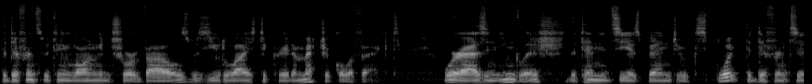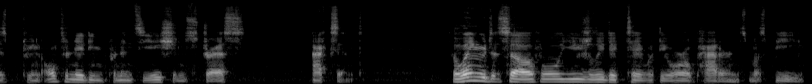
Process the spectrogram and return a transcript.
the difference between long and short vowels was utilized to create a metrical effect, whereas in English, the tendency has been to exploit the differences between alternating pronunciation stress accent. The language itself will usually dictate what the oral patterns must be.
